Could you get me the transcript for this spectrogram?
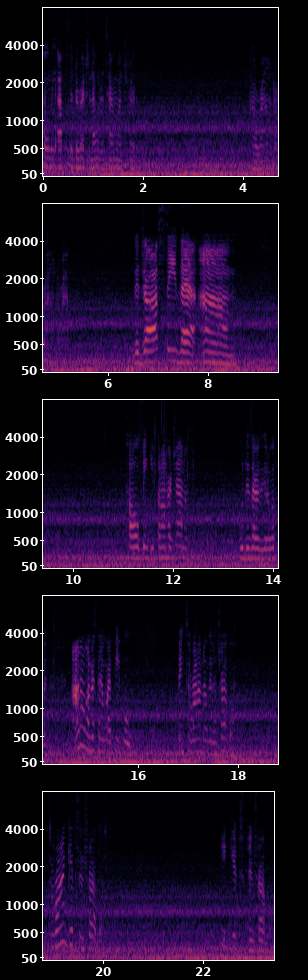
totally opposite direction. That would have turned my trip around, around, around. Did y'all see that um poll Binky put on her channel? Who deserves to get a whooping? I don't understand why people think Teron don't get in trouble. Teron gets in trouble. He gets in trouble.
